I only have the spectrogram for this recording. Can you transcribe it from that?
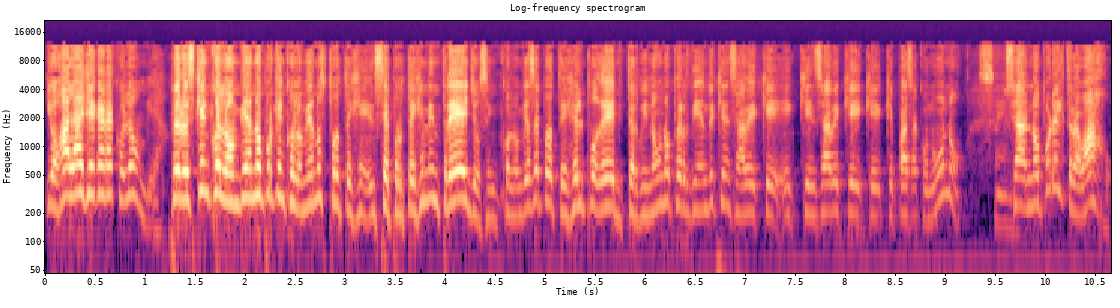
y ojalá llegar a Colombia. Pero es que en Colombia no, porque en Colombia nos protege, se protegen entre ellos, en Colombia se protege el poder y termina uno perdiendo y quién sabe qué, eh, quién sabe qué, qué- qué pasa con uno. Sí. O sea, no por el trabajo,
